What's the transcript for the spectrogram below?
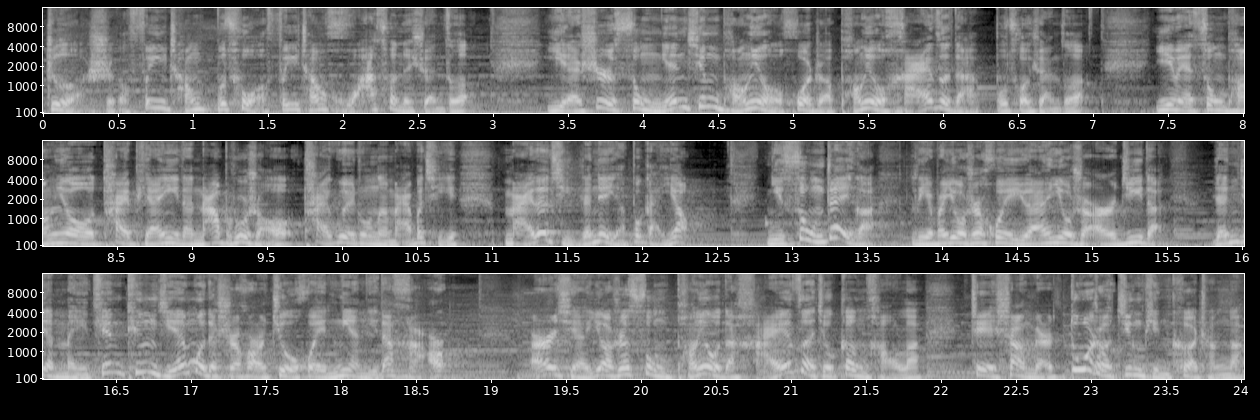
这是个非常不错、非常划算的选择，也是送年轻朋友或者朋友孩子的不错选择。因为送朋友太便宜的拿不出手，太贵重的买不起，买得起人家也不敢要。你送这个里边又是会员又是耳机的，人家每天听节目的时候就会念你的好。而且要是送朋友的孩子就更好了，这上面多少精品课程啊，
